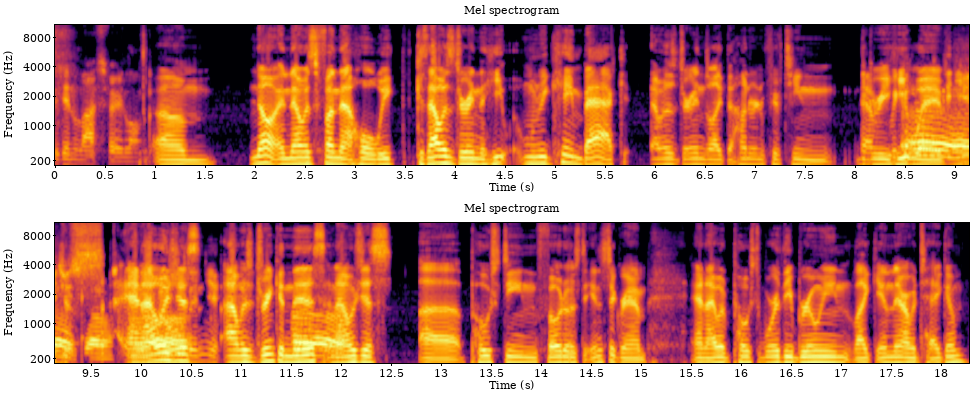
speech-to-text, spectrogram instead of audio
it didn't last very long. um, no, and that was fun that whole week because that was during the heat when we came back. That was during the, like the 115 Yeah, degree we heat got- wave, and Oh, you just God. and I was just? I was drinking this, and I Oh. was just uh posting photos to Instagram, and I would post Worthy Brewing like in there. I would tag them,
